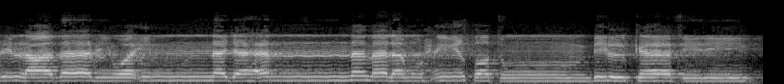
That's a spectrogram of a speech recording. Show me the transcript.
بالعذاب وإن جهنم لمحيطة بالكافرين.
